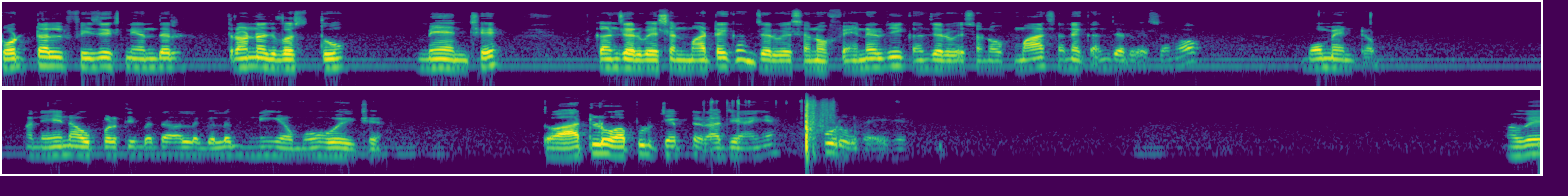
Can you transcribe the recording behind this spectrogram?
ટોટલ ફિઝિક્સની અંદર ત્રણ જ વસ્તુ મેન છે. કન્ઝર્વેશન માટે conservation of energy conservation of mass અને કન્ઝર્વેશન ઓફ મોમેન્ટમ અને એના ઉપરથી બધા અલગ અલગ નિયમો હોય છે. તો આટલું આપણું ચેપ્ટર આજે અહીંયા પૂરું થાય છે. હવે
